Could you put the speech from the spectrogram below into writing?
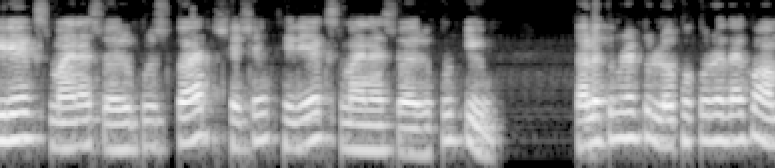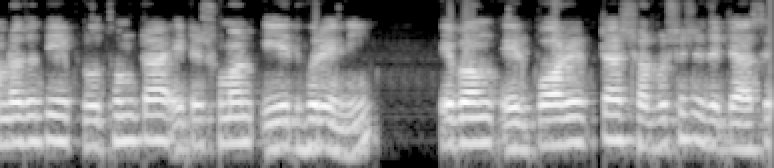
three x minus y এর উপর স্কোয়ার শেষে থ্রি এক্স মাইনাস ওয়াই এর উপর কিউব। তাহলে তোমরা একটু লক্ষ্য করে দেখো, আমরা যদি এই প্রথমটা, এটা সমান এ ধরে নিই, এবং এর পরেরটা সর্বশেষে যেটা আছে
